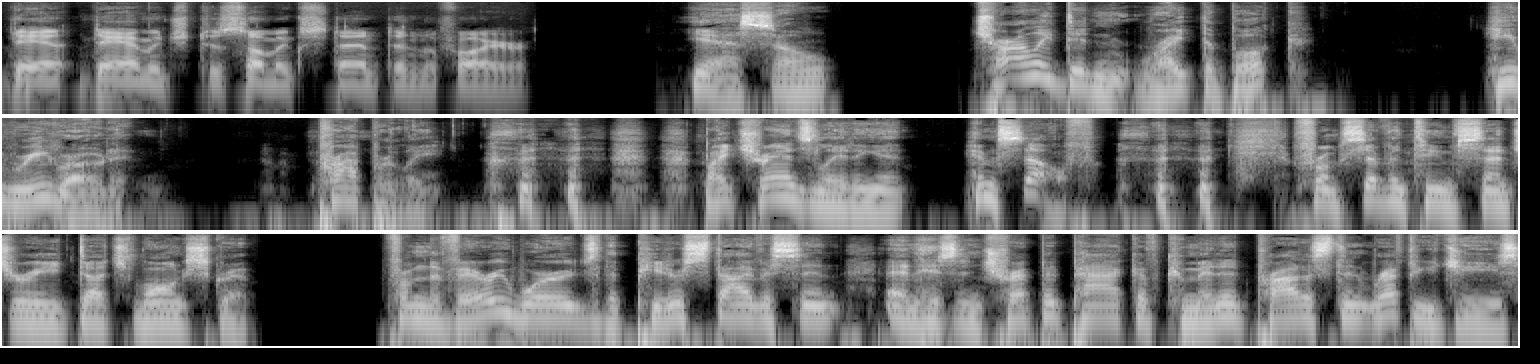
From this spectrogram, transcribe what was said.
da- damaged to some extent in the fire. Yeah. So Charlie didn't write the book; he rewrote it properly by translating it himself from 17th century Dutch long script. From the very words that Peter Stuyvesant and his intrepid pack of committed Protestant refugees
